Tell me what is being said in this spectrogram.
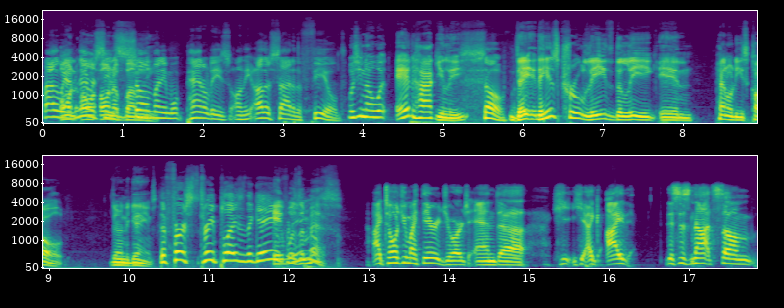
by the way, On- I've never on- seen on so many more penalties on the other side of the field. Well, you know what? Ed Hochuli, So they his crew leads the league in penalties called during the games. The first three plays of the game. It was a mess. I told you my theory, George, and uh, he, he I, I this is not some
